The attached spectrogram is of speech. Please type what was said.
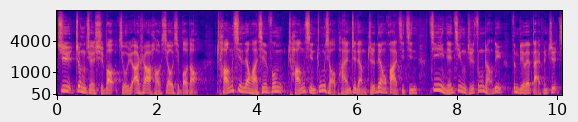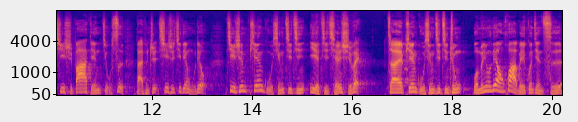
据《证券时报》九月二十二号消息报道，长信量化先锋、长信中小盘这两只量化基金近一年净值增长率分别为百分之七十八点九四、百分之七十七点五六，跻身偏股型基金业绩前十位。在偏股型基金中，我们用量化为关键词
